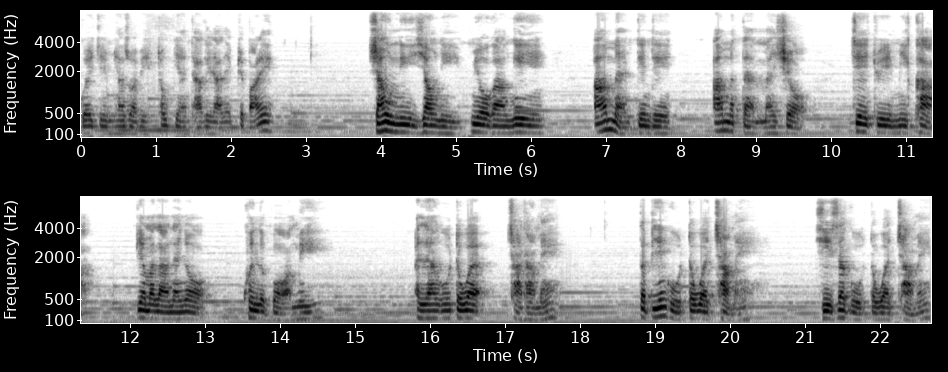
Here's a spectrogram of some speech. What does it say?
ကွဲခြင်းများစွာဖြင့်ထုတ်ပြန်ထားခဲ့တာလည်းဖြစ်ပါတယ်။ရောင်နီရောင်နီမျောကငေးရင်အာမန်တင်းတင်းအာမတန်မန်လျှော့ကျဲကြွေမိခပြန်မလာနိုင်တော့ခွင့်လွတ်ပေါ်အမေအလံကိုတဝက်ချထားမယ်တပြင်းကိုတဝက်ချမယ်ရေစက်ကိုတဝက်ချမယ်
